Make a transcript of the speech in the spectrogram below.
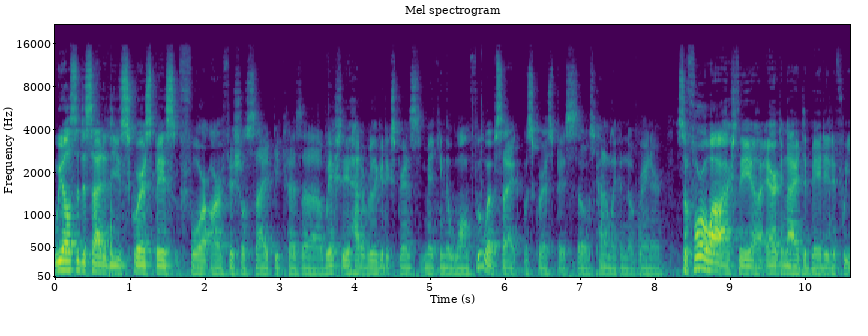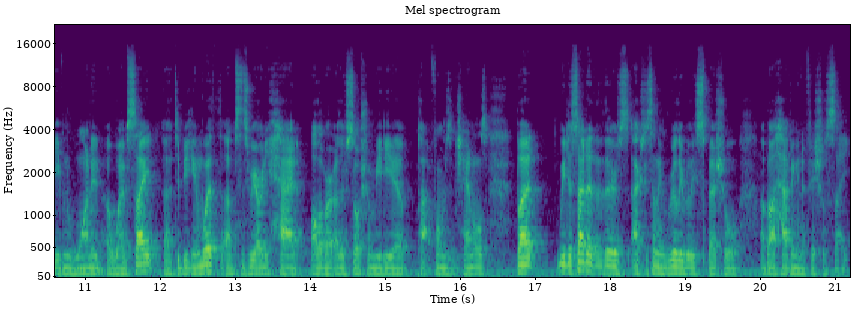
We also decided to use Squarespace for our official site because uh, we actually had a really good experience making the Wong Fu website with Squarespace, so it was kind of like a no-brainer. So for a while, actually, uh, Eric and I debated if we even wanted a website uh, to begin with, um, since we already had all of our other social media platforms and channels. But we decided that there's actually something really, really special about having an official site.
